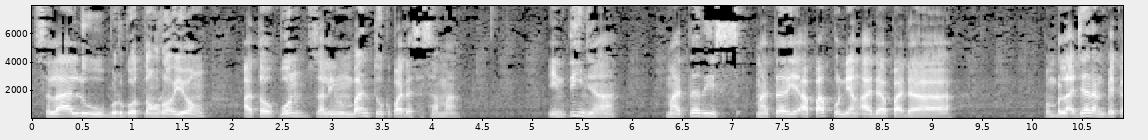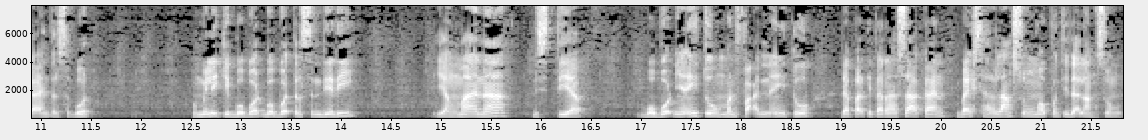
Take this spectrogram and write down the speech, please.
selalu bergotong royong ataupun saling membantu kepada sesama. Intinya, materi materi apa pun yang ada pada pembelajaran PKN tersebut memiliki bobot-bobot tersendiri yang mana di setiap bobotnya itu manfaatnya itu dapat kita rasakan baik secara langsung maupun tidak langsung.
